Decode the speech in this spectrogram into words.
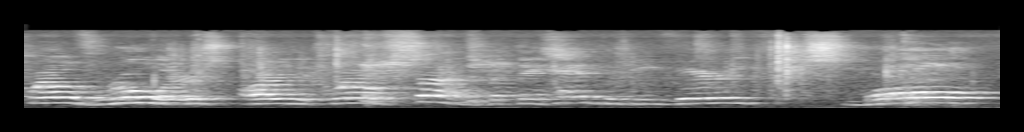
12 rulers are the 12 sons, but they had to be very small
